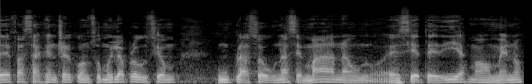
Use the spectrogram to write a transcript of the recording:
desfasaje entre el consumo y la producción, un plazo de una semana, un- eh, siete días más o menos.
